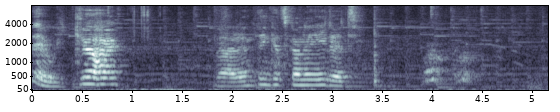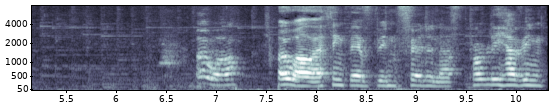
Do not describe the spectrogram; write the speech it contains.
There we go. No, I don't think it's gonna eat it. Oh well. Oh well, I think they've been fed enough. Probably having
